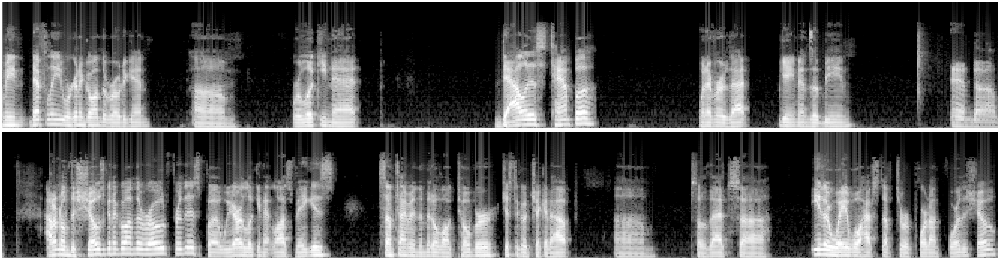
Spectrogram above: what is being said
I mean, definitely we're gonna go on the road again. Um, we're looking at Dallas, Tampa, whenever that game ends up being, and uh, I don't know if the show's going to go on the road for this, but we are looking at Las Vegas sometime in the middle of October just to go check it out. Um, so that's uh, either way, we'll have stuff to report on for the show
